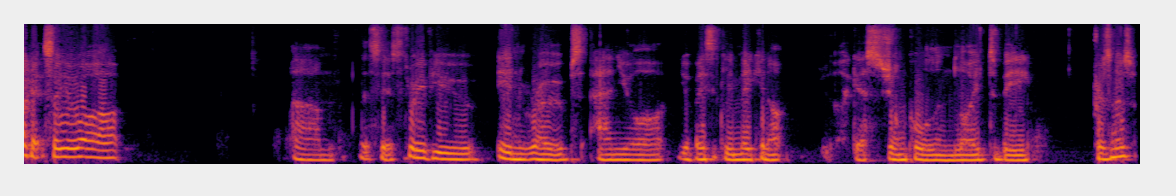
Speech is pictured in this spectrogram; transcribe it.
Okay, so you are. Um, let's see, it's three of you in robes, and you're you're basically making up, I guess, Jean Paul and Lloyd to be prisoners.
